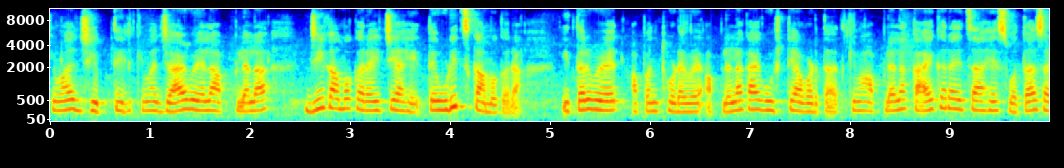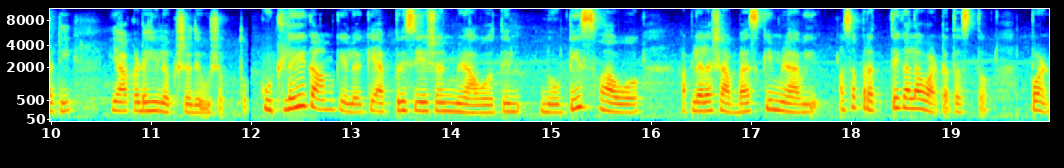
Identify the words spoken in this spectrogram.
किंवा झेपतील किंवा ज्या वेळेला आपल्याला जी कामं करायची आहे तेवढीच कामं करा. इतर वेळेत आपण थोडा वेळ आपल्याला काय गोष्टी आवडतात किंवा आपल्याला काय करायचं आहे स्वतःसाठी याकडेही लक्ष देऊ शकतो. कुठलंही काम केलं की ॲप्रिसिएशन मिळावं ते नोटीस व्हावं आपल्याला शाबासकी मिळावी असं प्रत्येकाला वाटत असतं. पण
